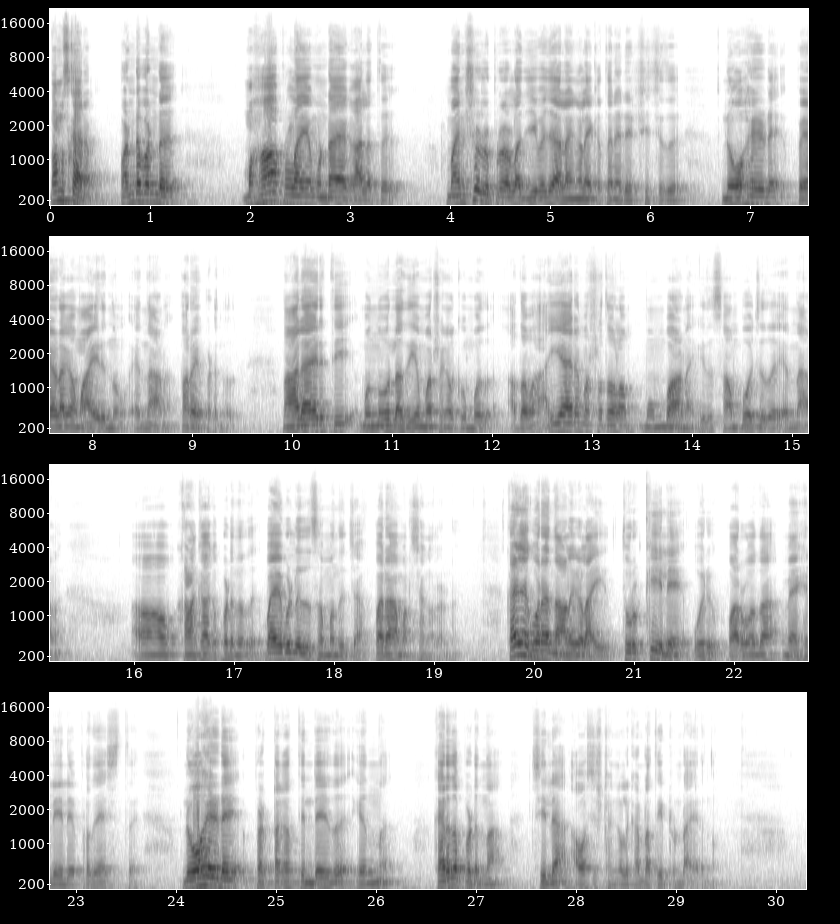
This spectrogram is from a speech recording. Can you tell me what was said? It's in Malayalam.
നമസ്കാരം. പണ്ട് പണ്ട് മഹാപ്രളയമുണ്ടായ കാലത്ത് മനുഷ്യരുൾപ്പെടെയുള്ള ജീവജാലങ്ങളെയൊക്കെ തന്നെ രക്ഷിച്ചത് നോഹയുടെ പേടകമായിരുന്നു എന്നാണ് പറയപ്പെടുന്നത്. നാലായിരത്തി മുന്നൂറിലധികം വർഷങ്ങൾക്ക് മുമ്പ് അഥവാ അയ്യായിരം വർഷത്തോളം മുമ്പാണ് ഇത് സംഭവിച്ചത് എന്നാണ് കണക്കാക്കപ്പെടുന്നത്. ബൈബിളിൽ ഇത് സംബന്ധിച്ച പരാമർശങ്ങളുണ്ട്. കഴിഞ്ഞ കുറേ നാളുകളായി തുർക്കിയിലെ ഒരു പർവത മേഖലയിലെ പ്രദേശത്ത് നോഹയുടെ പെട്ടകത്തിന്റേത് എന്ന് കരുതപ്പെടുന്ന ചില അവശിഷ്ടങ്ങൾ കണ്ടെത്തിയിട്ടുണ്ടായിരുന്നു.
